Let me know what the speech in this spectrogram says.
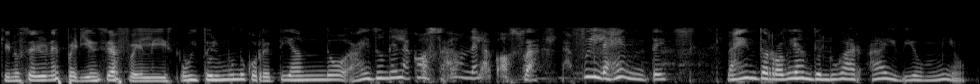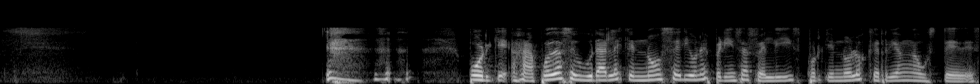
que no sería una experiencia feliz. Uy, todo el mundo correteando. Ay, ¿dónde es la cosa? ¿Dónde es la cosa? La fila, gente. La gente rodeando el lugar. Ay, Dios mío. porque, ajá, puedo asegurarles que no sería una experiencia feliz porque no los querrían a ustedes.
